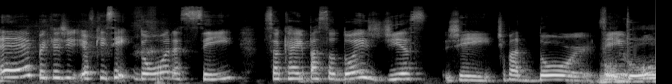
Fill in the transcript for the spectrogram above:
É, porque a gente- eu fiquei sem dor, assim. Só que aí passou dois dias, gente, uma dor. Veio Voltou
